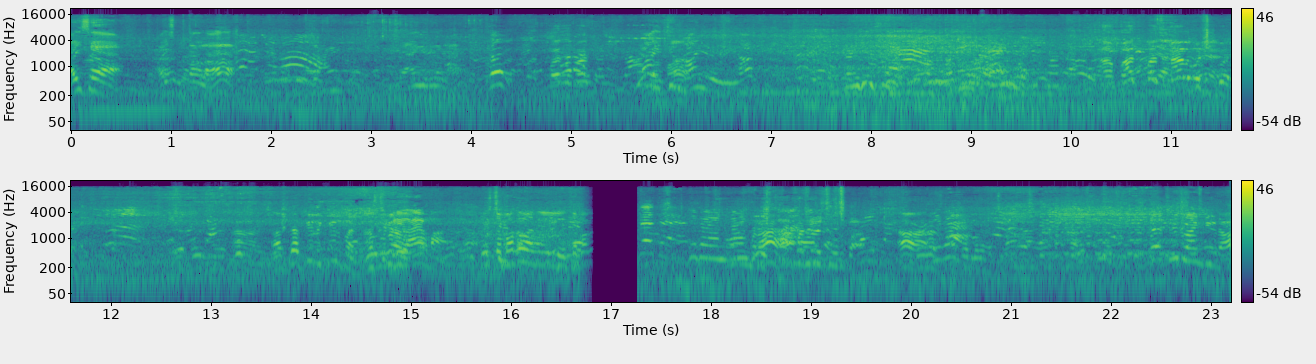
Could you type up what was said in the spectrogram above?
ஐஸா ஐஸ் கொடுத்தாங்களா பார்த்து பார்த்து மேல போச்சு போய் கீழே கீழே பாரு வீட்டு வாங்கிக்கடா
